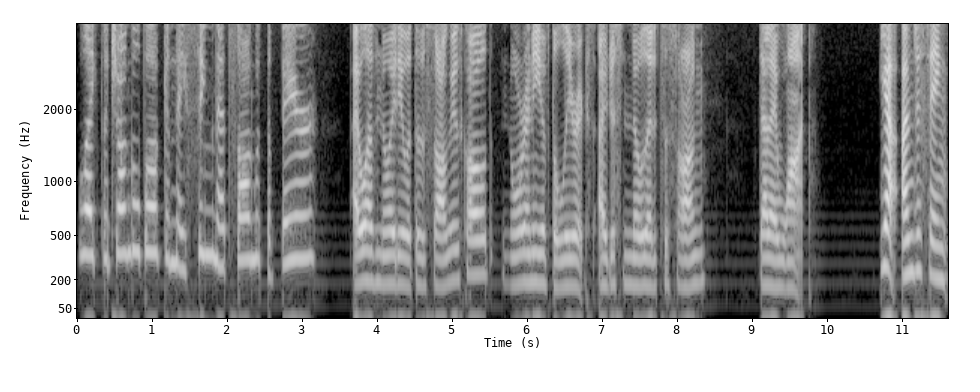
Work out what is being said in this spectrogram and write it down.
like The Jungle Book, and they sing that song with the bear. I will have no idea what the song is called, nor any of the lyrics. I just know that it's a song that I want. Yeah, I'm just saying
